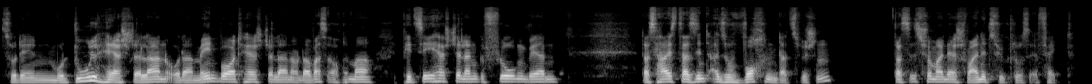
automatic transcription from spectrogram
zu den Modulherstellern oder Mainboard-Herstellern oder was auch immer, PC-Herstellern geflogen werden. Das heißt, da sind also Wochen dazwischen. Das ist schon mal der Schweinezyklus-Effekt.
